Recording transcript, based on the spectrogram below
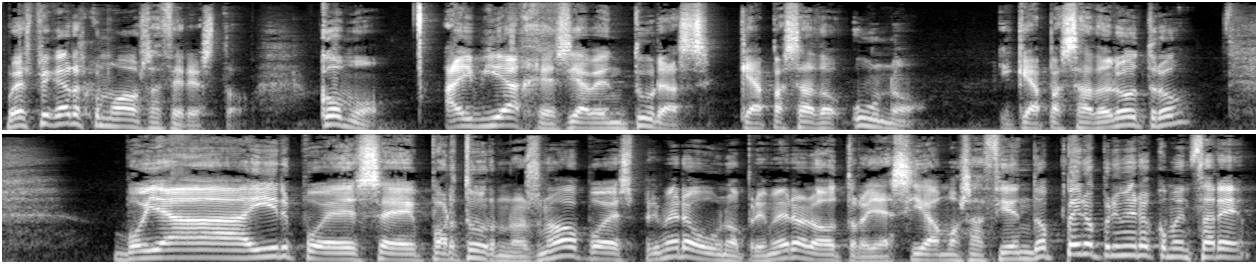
Voy a explicaros cómo vamos a hacer esto. Cómo hay viajes y aventuras que ha pasado uno y que ha pasado el otro. Voy a ir, pues, eh, por turnos, ¿no? Pues primero uno, primero el otro, y así vamos haciendo. Pero primero comenzaré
